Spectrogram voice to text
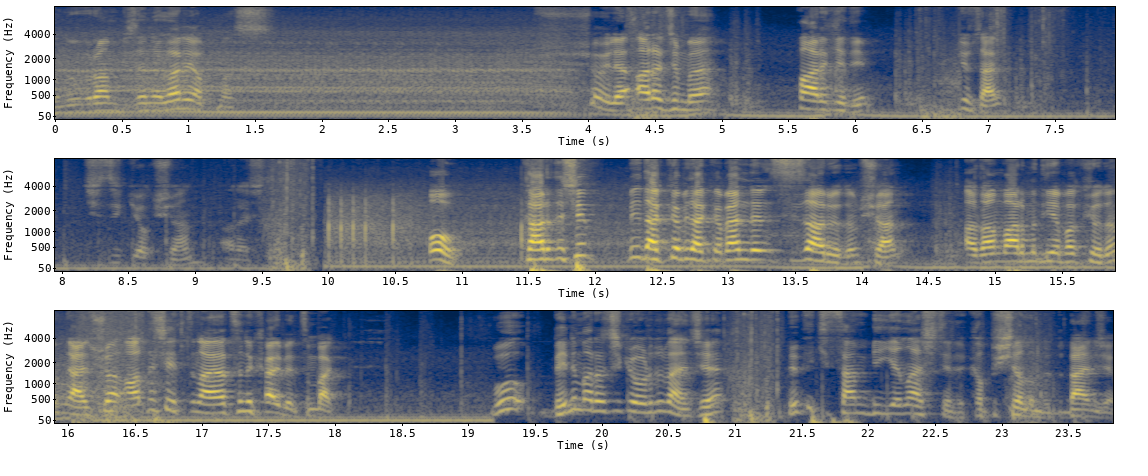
Onu vuran bize neler yapmaz. Şöyle aracımı park edeyim. Güzel. Çizik yok şu an araçta. Oh. Kardeşim bir dakika bir dakika ben de sizi arıyordum şu an. Adam var mı diye bakıyordum. Yani şu an ateş ettin hayatını kaybettin bak. Bu benim aracı gördü bence. Dedi ki sen bir yanaş dedi. Kapışalım dedi bence.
